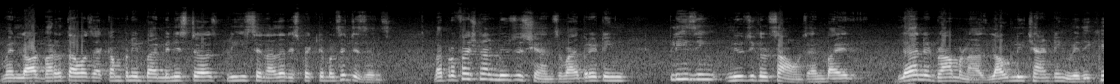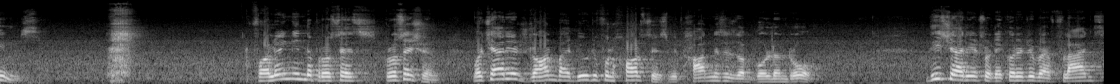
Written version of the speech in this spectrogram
When Lord Bharata was accompanied by ministers, priests, and other respectable citizens, by professional musicians vibrating pleasing musical sounds, and by learned brahmanas loudly chanting Vedic hymns. Following in the process, procession were chariots drawn by beautiful horses with harnesses of golden rope. These chariots were decorated by flags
